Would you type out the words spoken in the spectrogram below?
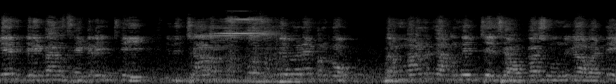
లేని డేటాను సేకరించి ఇది చాలా తక్కువ సమయంలోనే మనము బ్రహ్మాండంగా అన్వేషణ చేసే అవకాశం ఉంది కాబట్టి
